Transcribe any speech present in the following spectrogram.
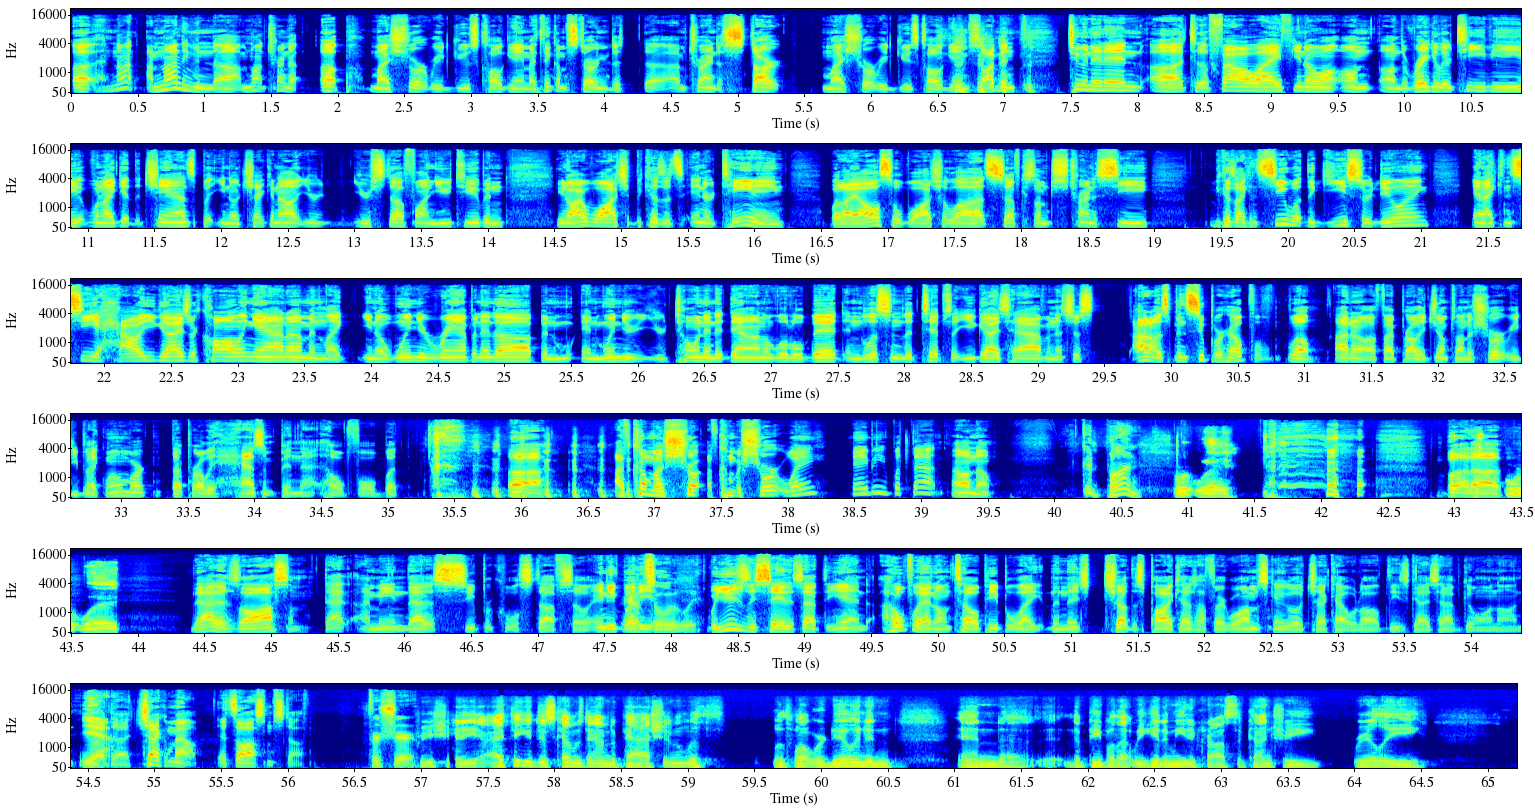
uh, not I'm not even uh, I'm not trying to up my short reed goose call game. I think I'm starting to uh, I'm trying to start my short reed goose call game. So I've been tuning in uh, to the Fowl Life, you know, on on the regular TV when I get the chance, but you know, checking out your your stuff on YouTube, and you know, I watch it because it's entertaining. But I also watch a lot of that stuff because I'm just trying to see because I can see what the geese are doing and I can see how you guys are calling at them and like you know when you're ramping it up and and when you're you're toning it down a little bit and listen to the tips that you guys have and it's just I don't know. It's been super helpful. Well, I don't know if I probably jumped on a short reed. You'd be like, "Well, Mark, that probably hasn't been that helpful." But uh, I've come a short. I've come a short way, maybe with that. I don't know. Good pun. Short way. but uh, short way. That is awesome. That I mean, that is super cool stuff. So anybody, absolutely. We usually say this at the end. Hopefully, I don't tell people like then they shut this podcast off. Like, well, I'm just gonna go check out what all these guys have going on. Yeah, but, uh, check them out. It's awesome stuff. For sure. Appreciate it. Yeah, I think it just comes down to passion with with what we're doing. And and uh, the people that we get to meet across the country really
